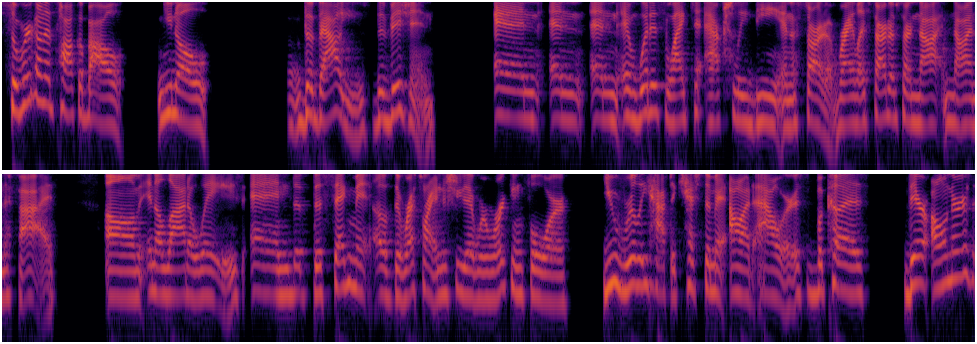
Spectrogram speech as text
So we're gonna talk about, you know, the values, the vision, and and and and what it's like to actually be in a startup, right? Like startups are not nine to five um, in a lot of ways. And the the segment of the restaurant industry that we're working for, you really have to catch them at odd hours because they're owners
